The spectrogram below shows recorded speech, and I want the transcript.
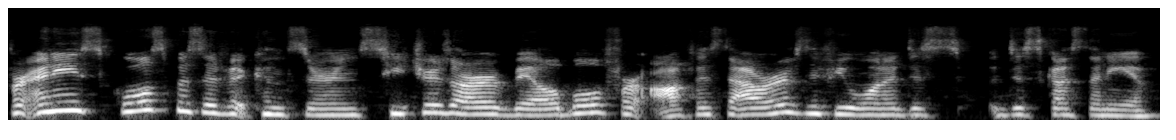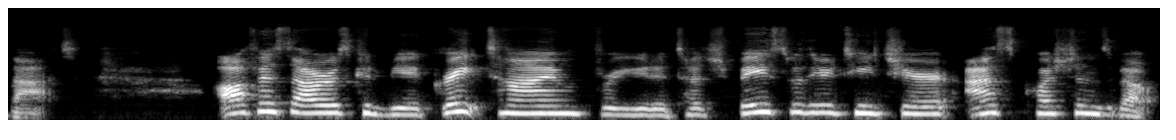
For any school specific concerns, teachers are available for office hours if you want to dis- discuss any of that. Office hours could be a great time for you to touch base with your teacher, ask questions about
